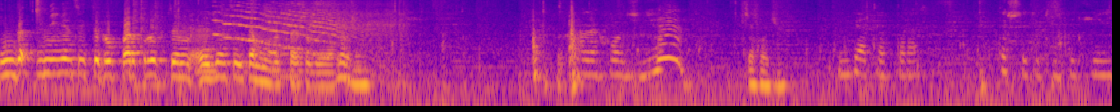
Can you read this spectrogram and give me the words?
Im, da, im więcej tego parkouru, tym y, więcej temu dostajesz ogólnie. Dobrze. Ale chodzi, nie? Co chodzi? Ten wiatrak teraz. Też się tu trochę grzeje.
